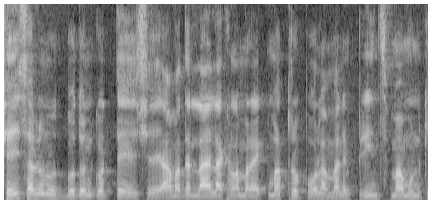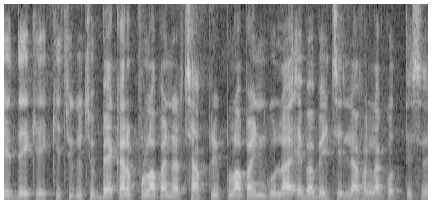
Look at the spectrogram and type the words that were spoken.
সেই সেলুন উদ্বোধন করতে এসে আমাদের লাইলা খালাম্মার একমাত্র পোলা মানে প্রিন্স মামুনকে দেখে কিছু কিছু বেকার পোলাপাইন আর ছাপড়ি পোলাপাইনগুলা এভাবেই চিল্লাফাল্লা করতেছে।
